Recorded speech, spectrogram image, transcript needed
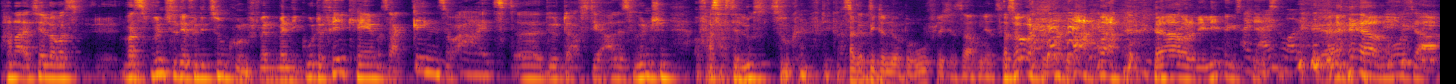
Hanna, erzähl doch, was, was wünschst du dir für die Zukunft? Wenn, wenn die gute Fee käme und sagt, Ding, so, ah, jetzt, äh, du darfst dir alles wünschen. Auf was hast du Lust zukünftig? Was Also bitte nur berufliche Sachen jetzt. Achso. ja, oder die Ein Lieblingskekse. Einhorn. Ja, ja, rosa.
